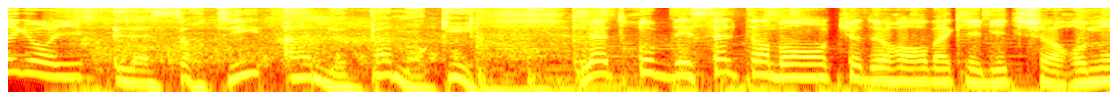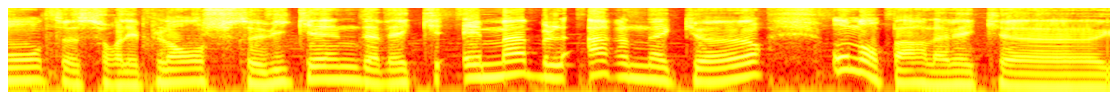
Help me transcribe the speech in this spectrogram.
Grégory. La sortie à ne pas manquer. La troupe des Saltimbanques de Rohrbach-les-Beach remonte sur les planches ce week-end avec Aimable Arnaqueur. On en parle avec euh,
